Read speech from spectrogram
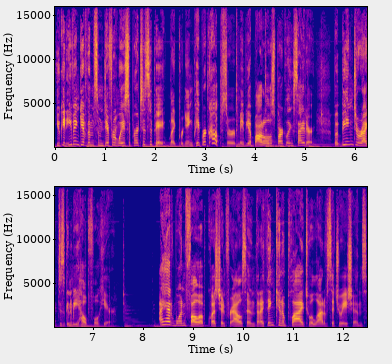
You can even give them some different ways to participate, like bringing paper cups or maybe a bottle of sparkling cider. But being direct is going to be helpful here. I had one follow up question for Alison that I think can apply to a lot of situations.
